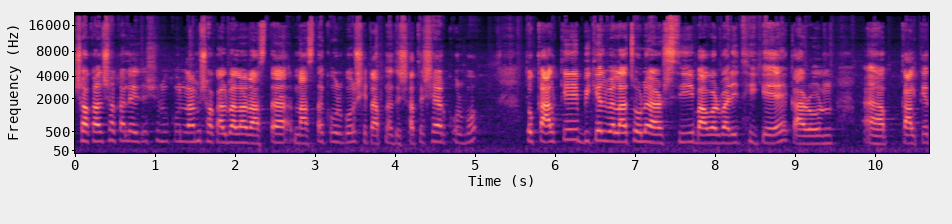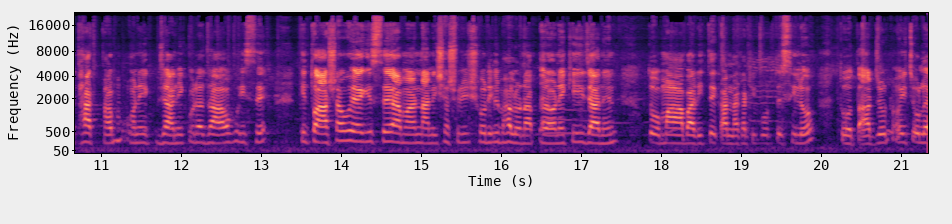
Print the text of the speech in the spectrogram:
সকাল সকালে এই যে শুরু করলাম, সকালবেলা রাস্তা, নাস্তা করব, সেটা আপনাদের সাথে শেয়ার করব। তো কালকে বিকেলবেলা চলে আসছি বাবার বাড়ি থেকে, কারণ কালকে থাকতাম, অনেক জানি করে যাওয়া হয়েছে কিন্তু আশা হয়ে গেছে আমার নানি শাশুড়ির শরীর ভালো না, আপনারা অনেকেই জানেন। তো মা বাড়িতে কান্নাকাটি করতেছিল, তো তার জন্য ওই চলে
